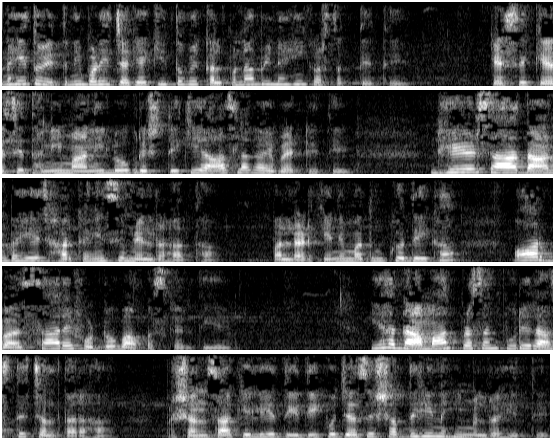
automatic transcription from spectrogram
नहीं तो इतनी बड़ी जगह की तो वे कल्पना भी नहीं कर सकते थे। कैसे कैसे धनी मानी लोग रिश्ते की आस लगाए बैठे थे। ढेर सा दान दहेज हर कहीं से मिल रहा था। पर लड़के ने मधु को देखा और बस सारे फ़ोटो वापस कर दिए। यह दामाद प्रसंग पूरे रास्ते चलता रहा। प्रशंसा के लिए दीदी को जैसे शब्द ही नहीं मिल रहे थे,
